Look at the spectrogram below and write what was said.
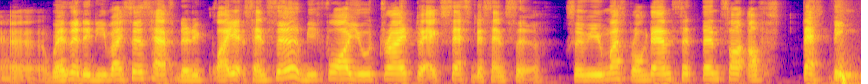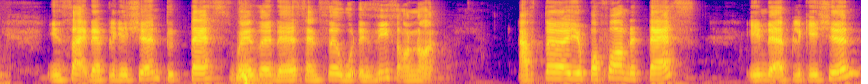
uh, whether the devices have the required sensor before you try to access the sensor. So you must program certain sort of testing inside the application to test whether the sensor would exist or not. After you perform the test in the application,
